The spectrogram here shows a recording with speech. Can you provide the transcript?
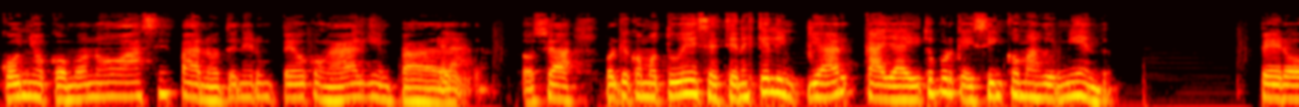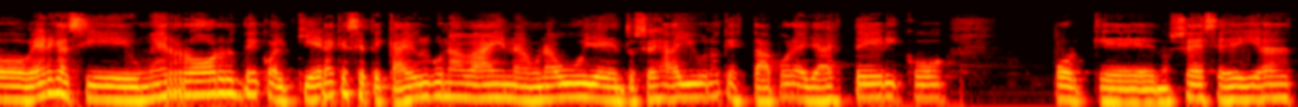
Coño, ¿cómo no haces para no tener un peo con alguien? Para, O sea, porque como tú dices, tienes que limpiar calladito porque hay cinco más durmiendo. Pero, verga, si un error de cualquiera que se te cae alguna vaina, una bulla, y entonces hay uno que está por allá estérico, porque, no sé, ese día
